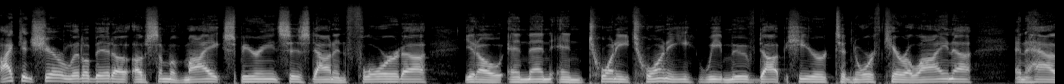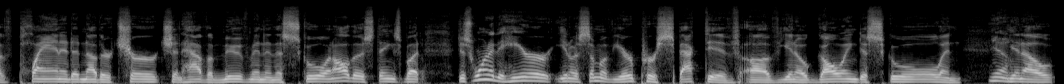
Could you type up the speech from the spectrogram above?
I can share a little bit of, of some of my experiences down in Florida you know, and then in 2020, we moved up here to North Carolina and have planted another church and have a movement in the school and all those things. But just wanted to hear, you know, some of your perspective of, you know, going to school and, Yeah. you know,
